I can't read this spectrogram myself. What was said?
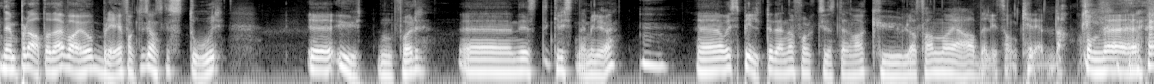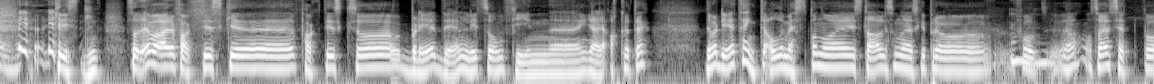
Den plata der var jo, ble faktisk ganske stor uh, utenfor uh, det kristne miljøet. Mm. Og vi spilte den, og folk syntes den var kul og sånn, og jeg hadde litt sånn kred, da, som kristen. Så det var faktisk Faktisk så ble det en litt sånn fin greie, akkurat det. Det var det jeg tenkte aller mest på nå i stad, liksom, når jeg skulle prøve å få ja. Og så har jeg sett på,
